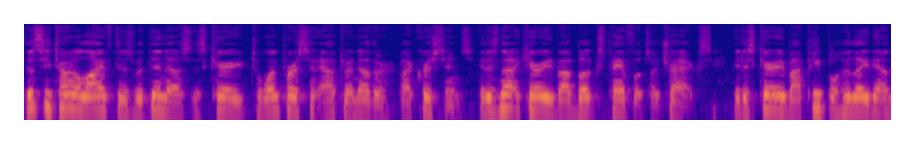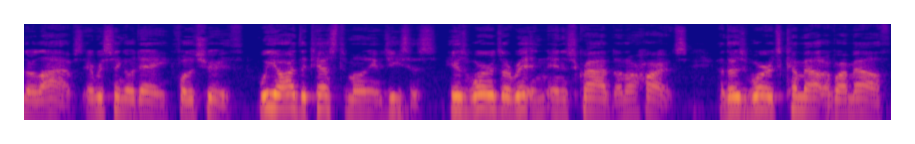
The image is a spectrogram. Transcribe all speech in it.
This eternal life that is within us is carried to one person after another by Christians. It is not carried by books, pamphlets, or tracts. It is carried by people who lay down their lives every single day for the truth. We are the testimony of Jesus. His words are written and inscribed on our hearts. And those words come out of our mouth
